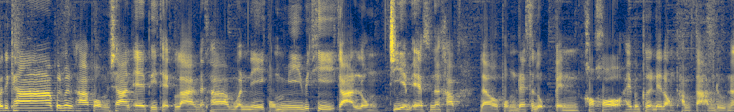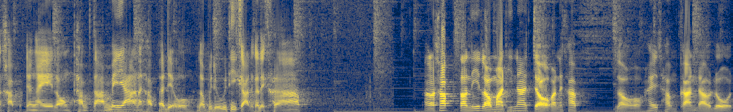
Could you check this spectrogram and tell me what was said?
สวัสดีครับเพื่อนๆครับผมชาญ AP Tech Live นะครับ วันนี้ผมมีวิธีการลง GMS นะครับ แล้วผมได้สรุปเป็นข้อๆ ให้เพื่อนๆ ได้ลองทำตามดูนะครับ ยังไงลองทำตามไม่ยากนะครับ แล้วเดี๋ยวเราไปดูวิธีการกันเลยครับ เอาละครับ ตอนนี้เรามาที่หน้าจอกันนะครับ เราให้ทำการดาวน์โหลด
